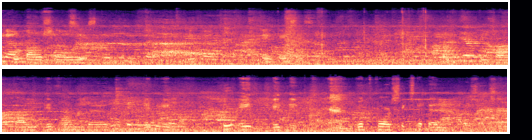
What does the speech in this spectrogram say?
lang. 2,000. Tapos i-scroll mo dito. Dito. 10 pesos. 2,888. 2888. Yan. Good for 6 to 10 pesos.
